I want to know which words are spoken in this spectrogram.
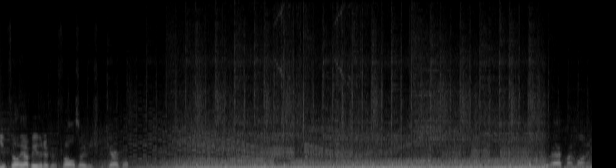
keep filling up even if you're full, so you should be careful. Ooh, hack my money.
